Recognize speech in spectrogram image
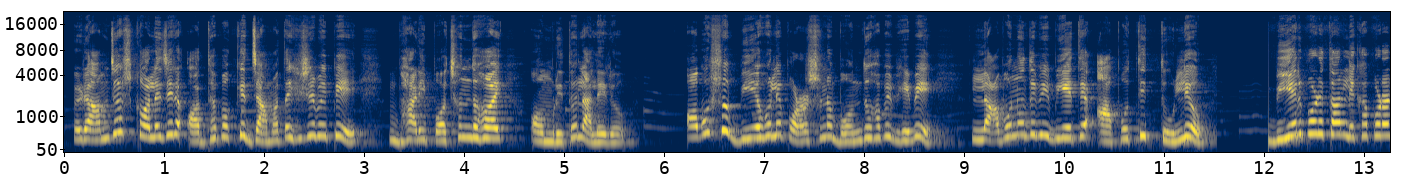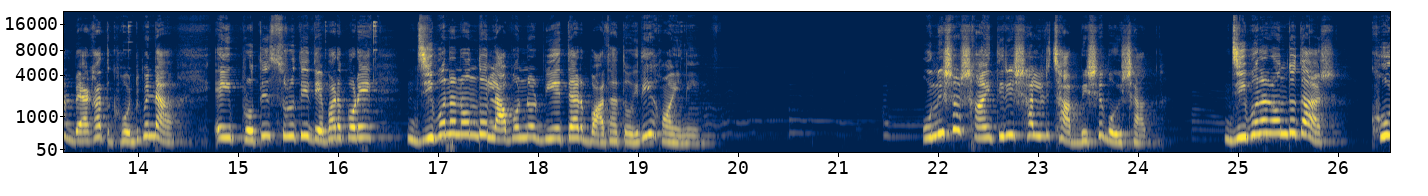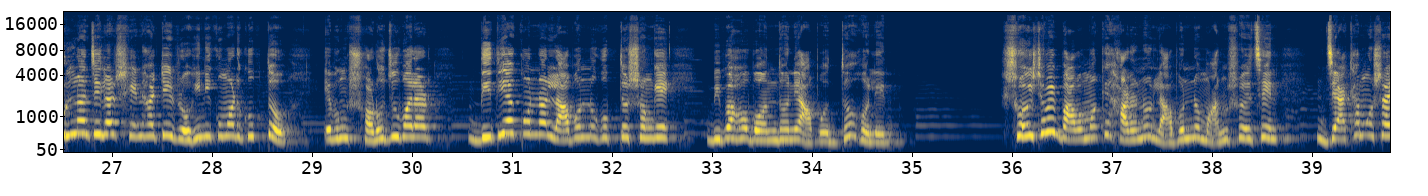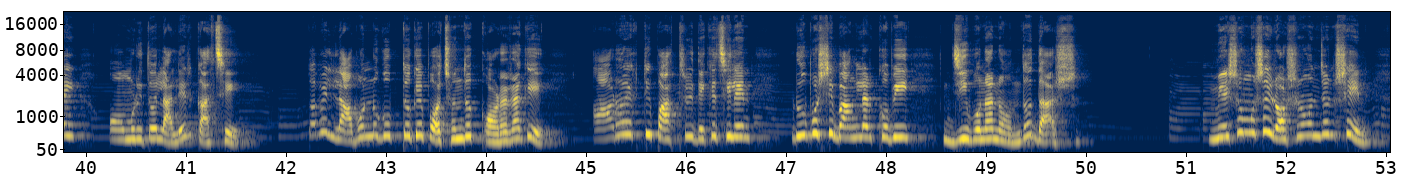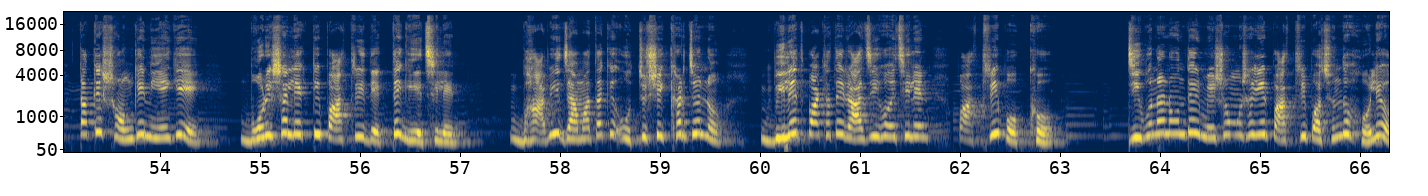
রামজাস কলেজের অধ্যাপককে জামাতা হিসেবে পেয়ে ভারী পছন্দ হয় অমৃত লালেরও অবশ্য বিয়ে হলে পড়াশোনা বন্ধ হবে ভেবে লাবণ্য দেবী বিয়েতে আপত্তি তুললেও বিয়ের পরে তার লেখাপড়ার ব্যাঘাত ঘটবে না এই প্রতিশ্রুতি দেবার পরে জীবনানন্দ লাবণ্যর বিয়েতে আর বাধা তৈরি হয়নি। উনিশশো সাঁইত্রিশ সালের ছাব্বিশে বৈশাখ। জীবনানন্দ দাস খুলনা জেলার সেনহাটির রোহিণী কুমার গুপ্ত এবং সরজুবালার দ্বিতীয় কন্যা লাবণ্য গুপ্তর সঙ্গে বিবাহ বন্ধনে আবদ্ধ হলেন। শৈশবে বাবা মাকে হারানো লাবণ্য মানুষ হয়েছেন জ্যাঠামশাই অমৃত লালের কাছে। তবে লাবণ্য গুপ্তকে পছন্দ করার আগে আরও একটি পাত্রে দেখেছিলেন রূপসী বাংলার কবি জীবনানন্দ দাস। মেসমশাই রসরঞ্জন সেন তাকে সঙ্গে নিয়ে গিয়ে বরিশালে একটি পাত্রী দেখতে গিয়েছিলেন। ভাবি জামাতাকে উচ্চশিক্ষার জন্য বিলেত পাঠাতে রাজি হয়েছিলেন পাত্রীপক্ষ। জীবনানন্দের মেসমশাইয়ের পাত্রী পছন্দ হলেও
